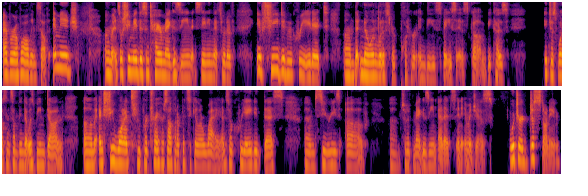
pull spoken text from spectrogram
ever evolving self image, um, and so she made this entire magazine stating that sort of if she didn't create it, um, that no one would have sort of put her in these spaces um, because it just wasn't something that was being done. Um, and she wanted to portray herself in a particular way. And so created this um, series of um, sort of magazine edits and images, which are just stunning.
